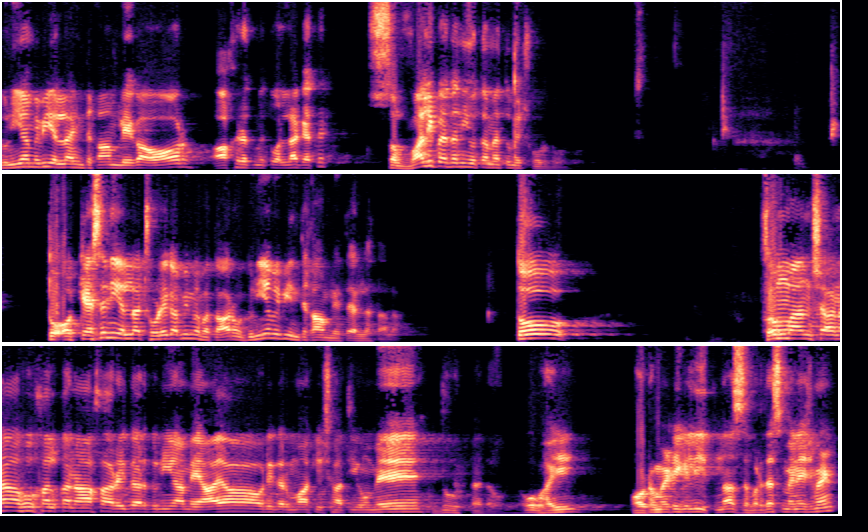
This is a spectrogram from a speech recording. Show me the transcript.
دنیا میں بھی اللہ انتقام لے گا اور آخرت میں تو اللہ کہتے سوال ہی پیدا نہیں ہوتا میں تمہیں چھوڑ دوں تو اور کیسے نہیں اللہ چھوڑے گا بھی میں بتا رہا ہوں دنیا میں بھی انتقام لیتا ہے اللہ تعالیٰ تو تم مانشا نہ ہو خلق آخر ادھر دنیا میں آیا اور ادھر ماں کی چھاتیوں میں دودھ پیدا ہو گیا او بھائی آٹومیٹیکلی اتنا زبردست مینجمنٹ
